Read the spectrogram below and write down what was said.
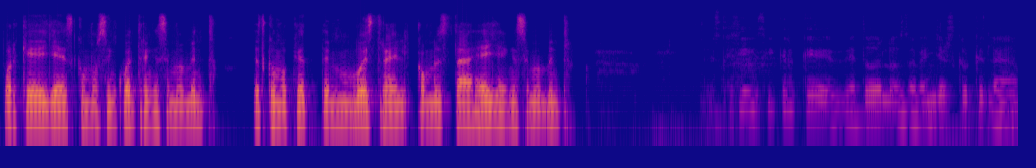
porque ella es como se encuentra en ese momento. Es como que te muestra el cómo está ella en ese momento sí, sí, creo que de todos los Avengers, creo que es la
